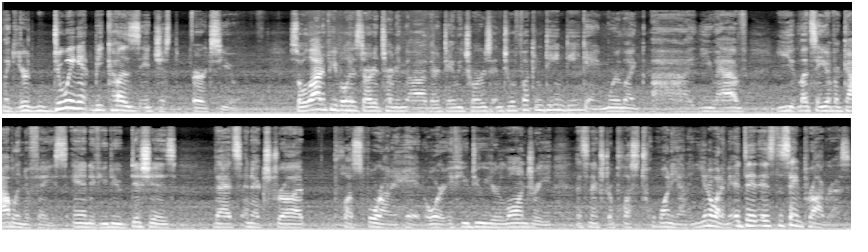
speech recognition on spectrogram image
like you're doing it because it just irks you. So a lot of people have started turning uh, their daily chores into a fucking D&D game where like uh, you have you, let's say you have a goblin to face, and if you do dishes, that's an extra plus four on a hit. Or if you do your laundry, that's an extra plus 20 on it. You know what I mean? It, it's the same progress,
